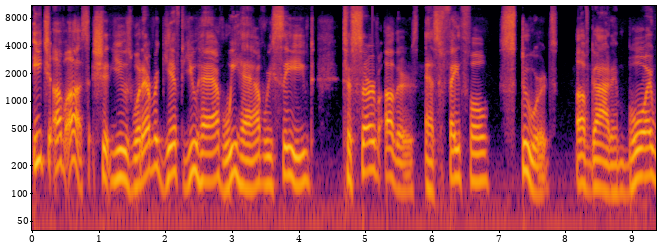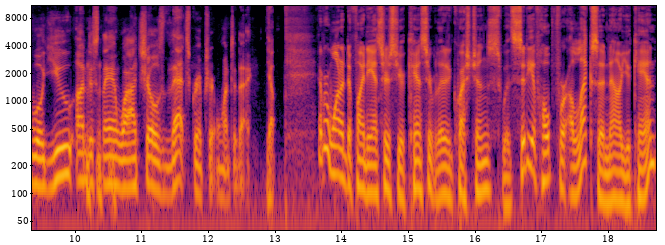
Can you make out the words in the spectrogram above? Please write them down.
each of us should use whatever gift you have, we have received to serve others as faithful stewards of God. And boy, will you understand why I chose that scripture on today. Yep. Ever wanted to find answers to your cancer related questions? With City of Hope for Alexa, now you can.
